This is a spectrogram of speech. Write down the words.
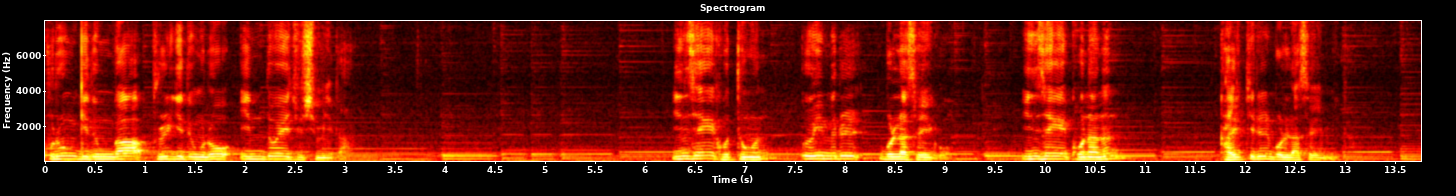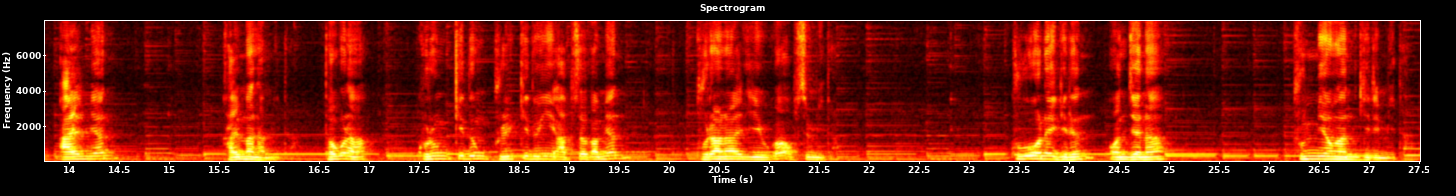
구름 기둥과 불 기둥으로 인도해 주십니다. 인생의 고통은 의미를 몰라서이고 인생의 고난은 갈 길을 몰라서입니다. 알면 갈만합니다. 더구나 구름 기둥, 불 기둥이 앞서가면 불안할 이유가 없습니다. 구원의 길은 언제나 분명한 길입니다.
